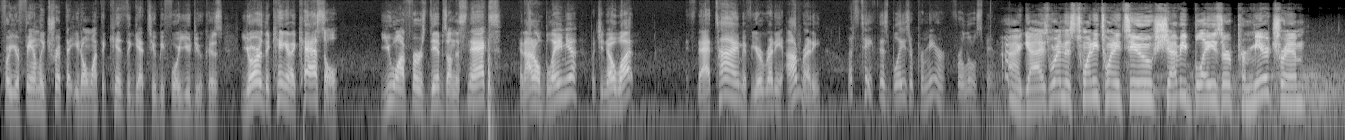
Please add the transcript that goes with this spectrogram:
for your family trip that you don't want the kids to get to before you do because you're the king of the castle. You want first dibs on the snacks, and I don't blame you, but you know what? That time. If you're ready, I'm ready let's take this Blazer Premier for a little spin. All right, guys, we're in this 2022 Chevy Blazer Premier trim.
